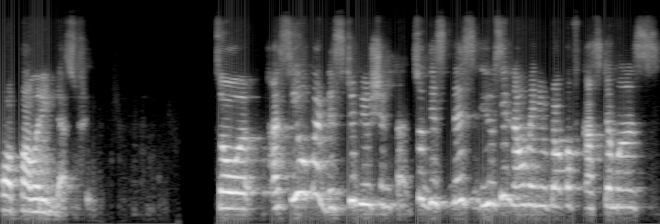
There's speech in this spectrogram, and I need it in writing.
for power industry. So assume a distribution. So this, this, you see now when you talk of customers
